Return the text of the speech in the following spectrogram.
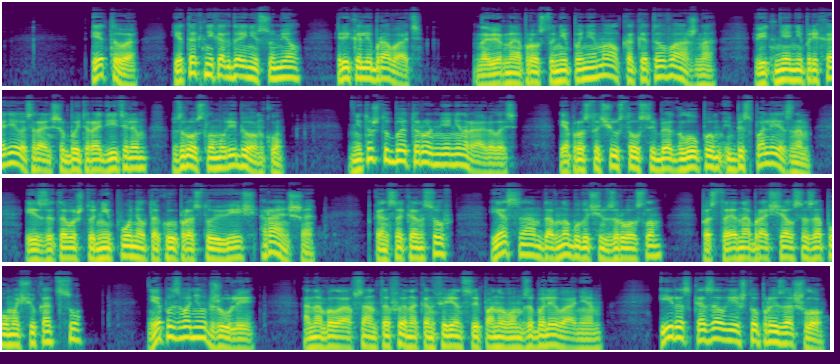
Этого я так никогда и не сумел рекалибровать. Наверное, я просто не понимал, как это важно, ведь мне не приходилось раньше быть родителем взрослому ребенку. Не то чтобы эта роль мне не нравилась, я просто чувствовал себя глупым и бесполезным из-за того, что не понял такую простую вещь раньше. В конце концов, я сам, давно будучи взрослым, постоянно обращался за помощью к отцу. Я позвонил Джулии, она была в Санта-Фе на конференции по новым заболеваниям, и рассказал ей, что произошло.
